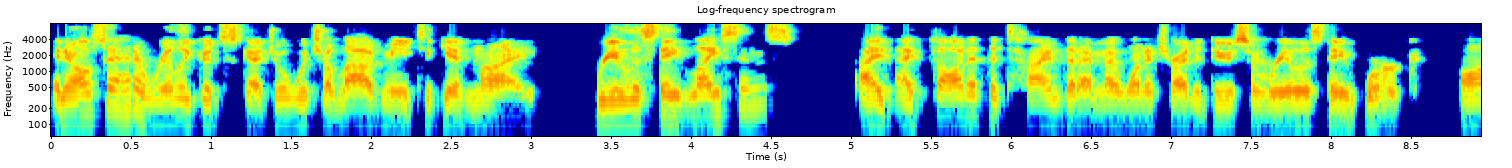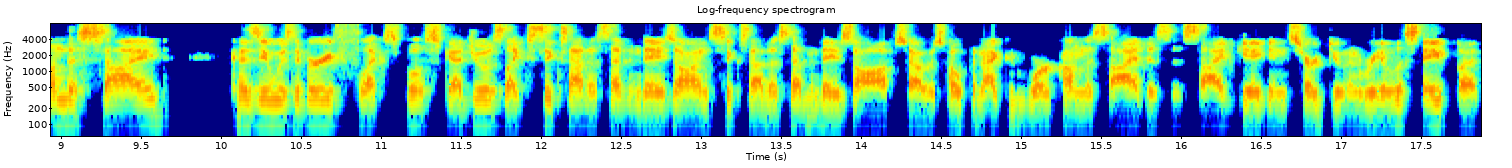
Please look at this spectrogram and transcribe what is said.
and it also had a really good schedule, which allowed me to get my real estate license. I, I thought at the time that I might want to try to do some real estate work on the side because it was a very flexible schedule. It was like six out of seven days on, six out of seven days off. So I was hoping I could work on the side as a side gig and start doing real estate. But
